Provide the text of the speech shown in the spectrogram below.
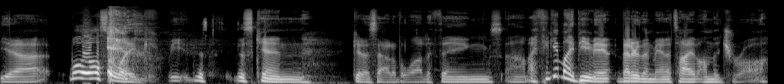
Yeah. Well, also like this this can get us out of a lot of things. Um, I think it might be man- better than Mana Tithe on the draw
